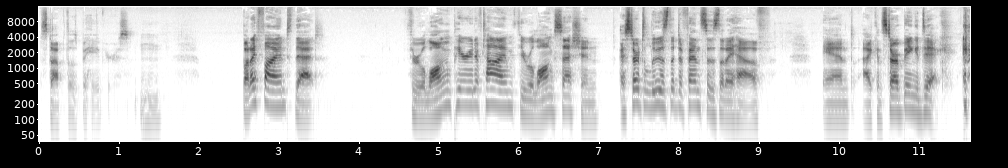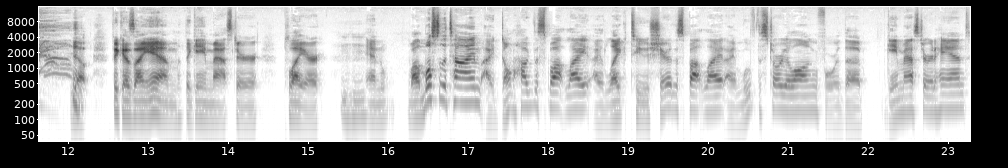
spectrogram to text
stop those behaviors. Mm-hmm. But I find that through a long period of time, through a long session, I start to lose the defenses that I have, and I can start being a dick. Yep. because I am the game master player. Mm-hmm. And while most of the time I don't hog the spotlight, I like to share the spotlight. I move the story along for the game master at hand.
